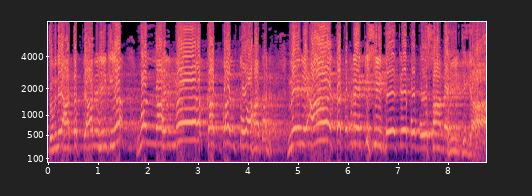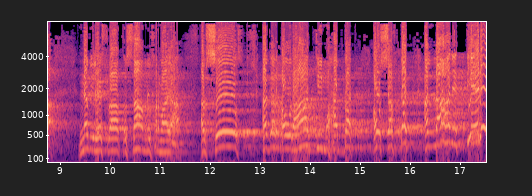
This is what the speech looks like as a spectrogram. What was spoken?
تم نے آج تک پیار نہیں کیا؟ واللہ ما قبل تو میں نے آج تک اپنے کسی بیٹے کو بوسا نہیں دیا۔ نبی السلاط اسلام نے فرمایا، افسوس، اگر اولاد کی محبت اور شفقت اللہ نے تیرے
